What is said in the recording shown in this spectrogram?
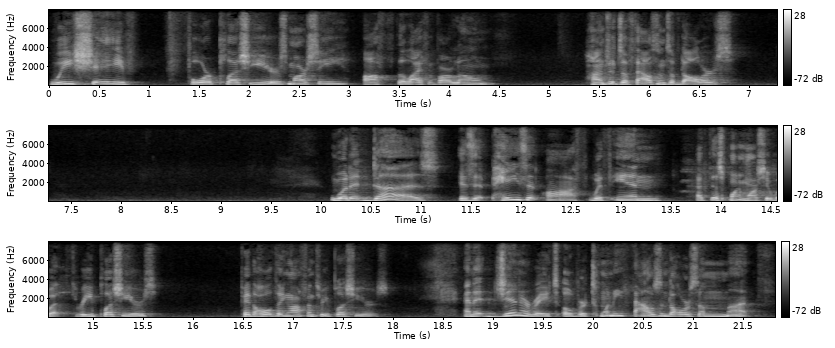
we shave four plus years, Marcy, off the life of our loan, hundreds of thousands of dollars. What it does is it pays it off within, at this point, Marcy, what, three plus years? Pay the whole thing off in three plus years. And it generates over $20,000 a month.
